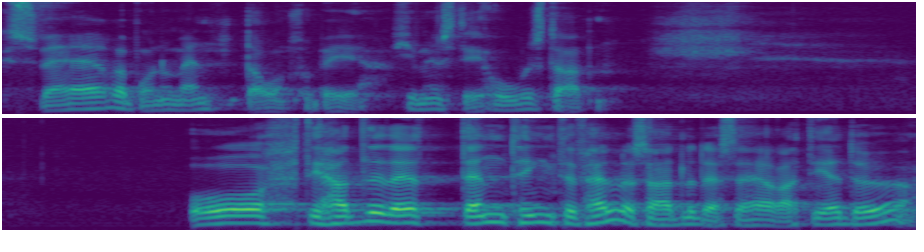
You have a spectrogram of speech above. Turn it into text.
Svære monumenter rundt forbi, ikke minst i hovedstaden. Og de hadde det, den ting til felles, alle disse her, at de er døde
